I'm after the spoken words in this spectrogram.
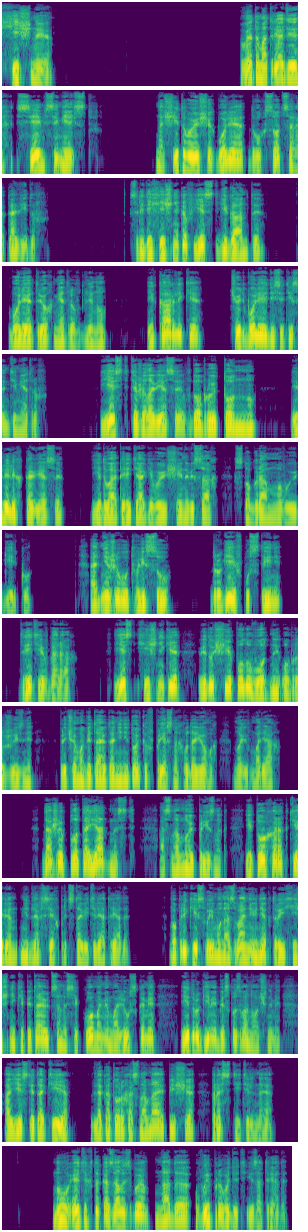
Хищные. В этом отряде семь семейств, насчитывающих более 240 видов. Среди хищников есть гиганты, более трех метров в длину, и карлики, чуть более десяти сантиметров. Есть тяжеловесы в добрую тонну или легковесы, едва перетягивающие на весах стограммовую гирьку. Одни живут в лесу, другие в пустыне, третьи в горах. Есть хищники, ведущие полуводный образ жизни, причем обитают они не только в пресных водоемах, но и в морях. Даже плотоядность, основной признак, и то характерен не для всех представителей отряда. Вопреки своему названию, некоторые хищники питаются насекомыми, моллюсками и другими беспозвоночными, а есть и такие, для которых основная пища растительная. Ну, этих-то, казалось бы, надо выпроводить из отряда.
